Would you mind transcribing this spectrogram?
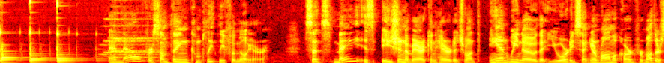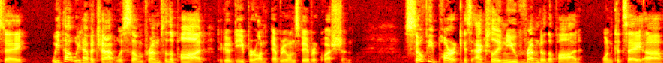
And now for something completely familiar. Since May is Asian American Heritage Month, and we know that you already sent your mom a card for Mother's Day, we thought we'd have a chat with some friends of the pod to go deeper on everyone's favorite question. Sophie Park is actually a new friend of the pod. One could say, uh,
